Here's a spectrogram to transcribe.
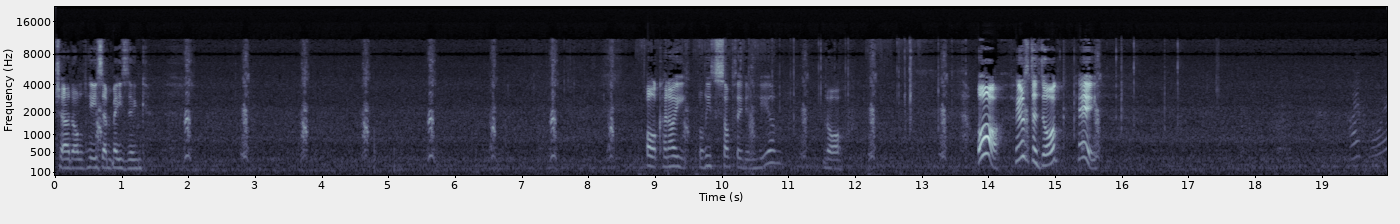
channel. He's amazing. Oh, can I read something in here? No. Oh, here's the dog. Hey. Hi, boy.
